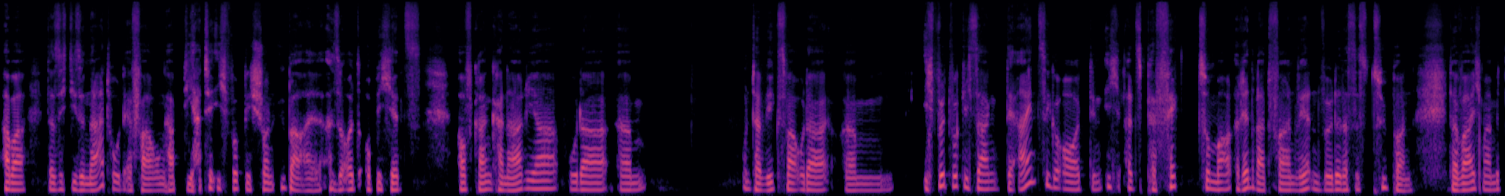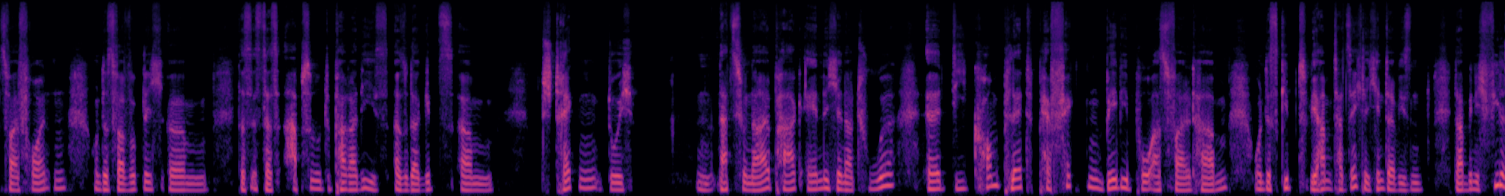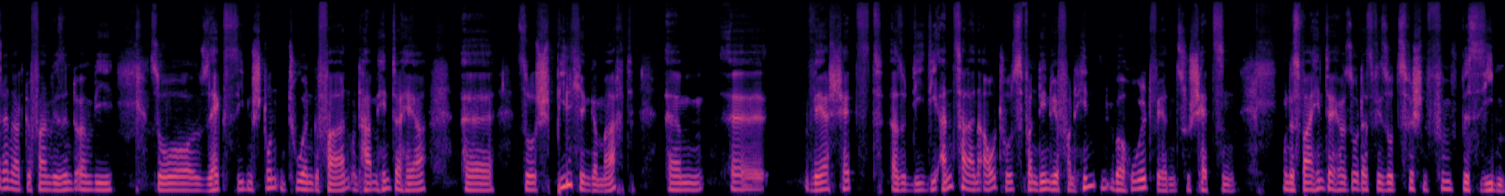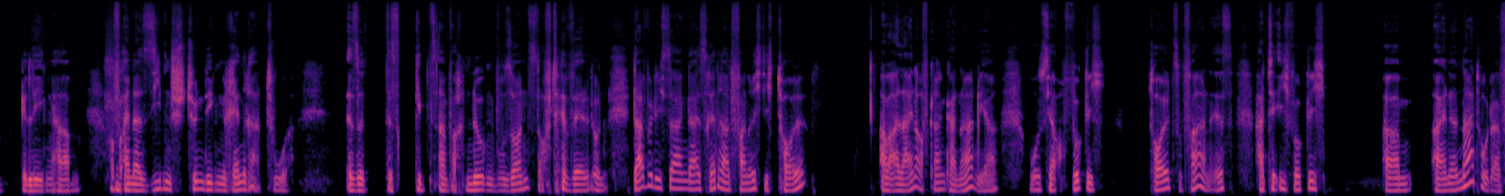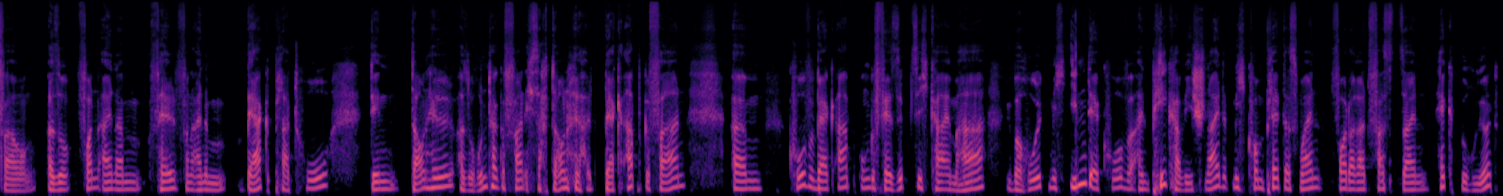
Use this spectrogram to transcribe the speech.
Aber dass ich diese Nahtoderfahrung habe, die hatte ich wirklich schon überall. Also ob ich jetzt auf Gran Canaria oder ähm, unterwegs war oder ähm, ich würde wirklich sagen, der einzige Ort, den ich als perfekt zum Rennradfahren werden würde, das ist Zypern. Da war ich mal mit zwei Freunden und das war wirklich, ähm, das ist das absolute Paradies. Also da gibt's ähm, Strecken durch Nationalpark ähnliche Natur, äh, die komplett perfekten Babypo-Asphalt haben. Und es gibt, wir haben tatsächlich hinter, wir sind, da bin ich viel Rennrad gefahren, wir sind irgendwie so sechs, sieben Stunden Touren gefahren und haben hinterher äh, so Spielchen gemacht. Ähm, äh, wer schätzt, also die, die Anzahl an Autos, von denen wir von hinten überholt werden, zu schätzen. Und es war hinterher so, dass wir so zwischen fünf bis sieben gelegen haben auf einer siebenstündigen Rennradtour. Also das gibt's einfach nirgendwo sonst auf der Welt. Und da würde ich sagen, da ist Rennradfahren richtig toll. Aber allein auf Gran Canaria, wo es ja auch wirklich toll zu fahren ist, hatte ich wirklich ähm, eine Nahtoderfahrung. Also von einem Feld, von einem Bergplateau, den Downhill, also runtergefahren, ich sag Downhill halt bergab gefahren, ähm, Kurve bergab, ungefähr 70 kmh, überholt mich in der Kurve ein Pkw, schneidet mich komplett, dass mein Vorderrad fast sein Heck berührt.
